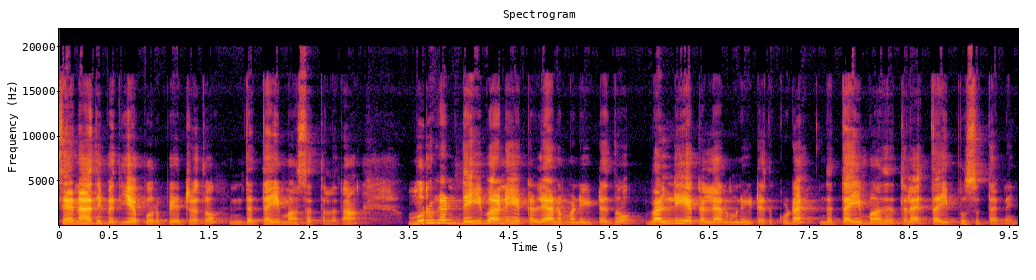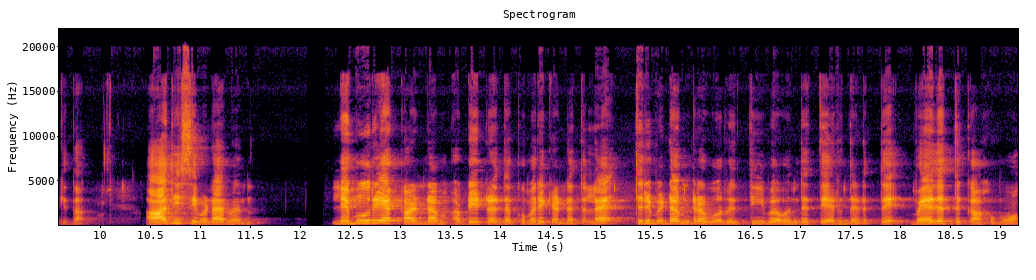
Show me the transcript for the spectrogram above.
சேனாதிபதியாக பொறுப்பேற்றதும் இந்த தை மாதத்தில் தான் முருகன் தெய்வானியை கல்யாணம் பண்ணிக்கிட்டதும் வள்ளியை கல்யாணம் பண்ணிக்கிட்டது கூட இந்த தை மாதத்தில் தைப்பூசத்தன்னைக்கு தான். ஆதி சிவனார் வந் லெமூரியா காண்டம் அப்படின்ற இந்த குமரி கண்டத்தில் திருவிடம்ன்ற ஒரு தீவை வந்து தேர்ந்தெடுத்து வேதத்துக்காகவும்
